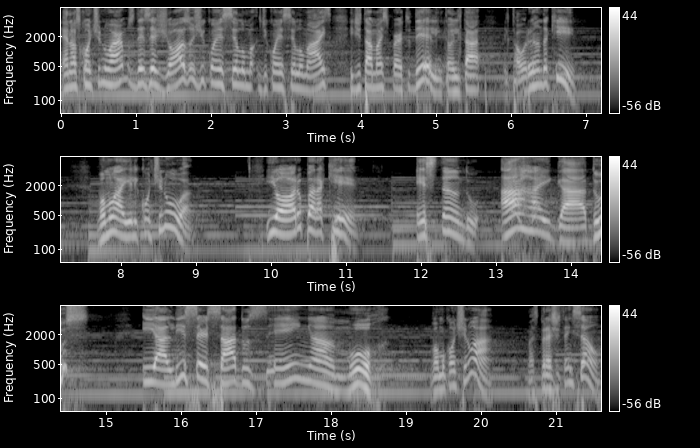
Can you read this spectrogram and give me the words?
É nós continuarmos desejosos de conhecê-lo de conhecê-lo mais e de estar mais perto dele. Então ele está ele tá orando aqui. Vamos lá, e ele continua. E oro para que, estando arraigados e alicerçados em amor. Vamos continuar, mas preste atenção.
